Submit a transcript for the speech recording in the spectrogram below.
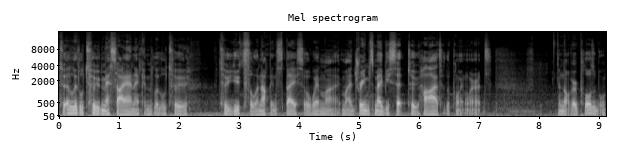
to, a little too messianic and a little too too youthful and up in space, or where my, my dreams may be set too high to the point where it's not very plausible.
